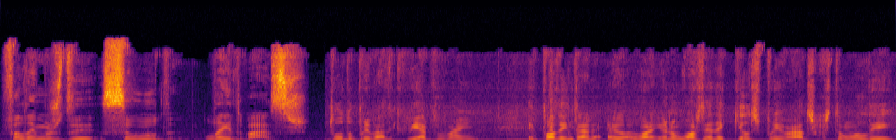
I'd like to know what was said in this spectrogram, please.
Falemos de saúde, lei de bases. Todo o privado que vier por bem e pode entrar. Agora, eu não gosto é daqueles privados que estão ali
